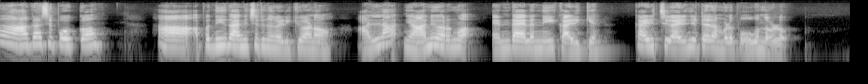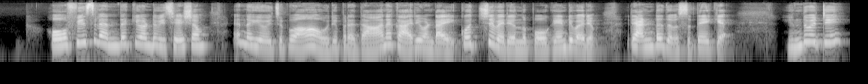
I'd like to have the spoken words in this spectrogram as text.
ആകാശ് പോക്കോ. അപ്പം നീ തനിച്ചിരുന്ന് കഴിക്കുവാണോ? അല്ല ഞാനും ഇറങ്ങുക എന്തായാലും നീ കഴിക്ക്. കഴിച്ച് കഴിഞ്ഞിട്ടേ നമ്മൾ പോകുന്നുള്ളൂ. ഓഫീസിൽ എന്തൊക്കെയുണ്ട് വിശേഷം? എന്ന് ചോദിച്ചപ്പോൾ ആ ഒരു പ്രധാന കാര്യമുണ്ടായി. കൊച്ചു വരെ ഒന്ന് പോകേണ്ടി വരും. രണ്ട് ദിവസത്തേക്ക്. എന്തു പറ്റി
